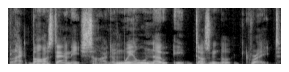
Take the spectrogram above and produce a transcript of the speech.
black bars down each side, and we all know it doesn't look great.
